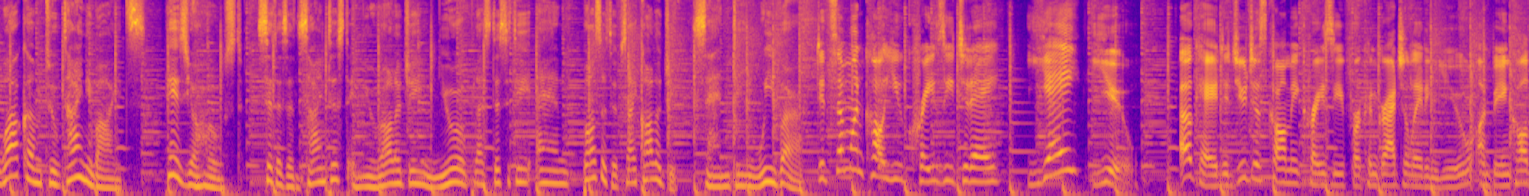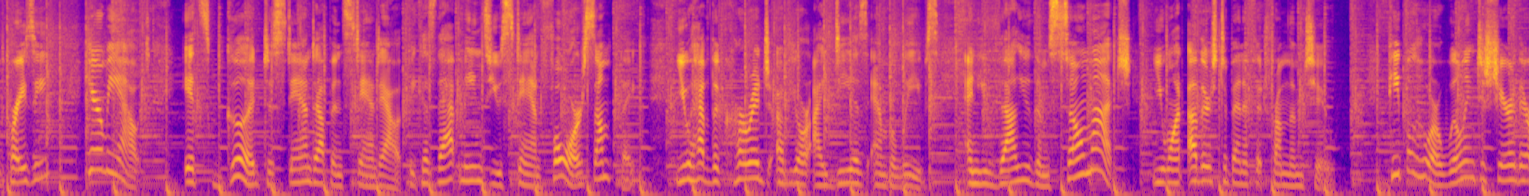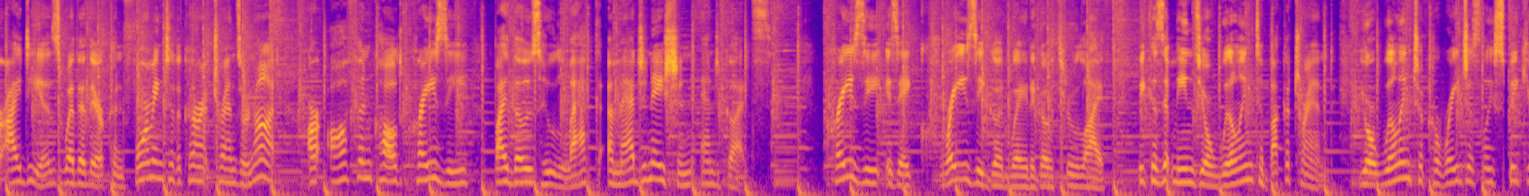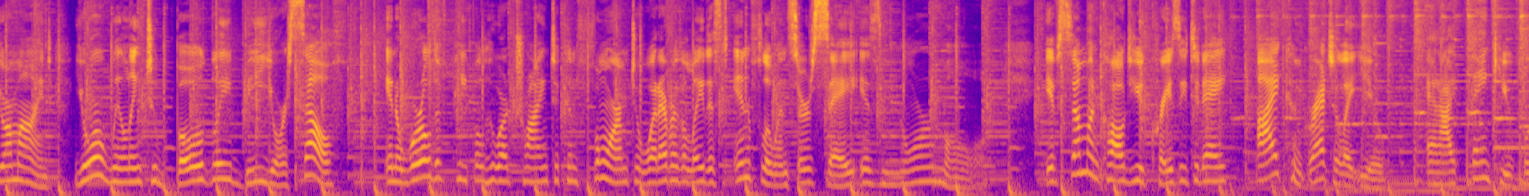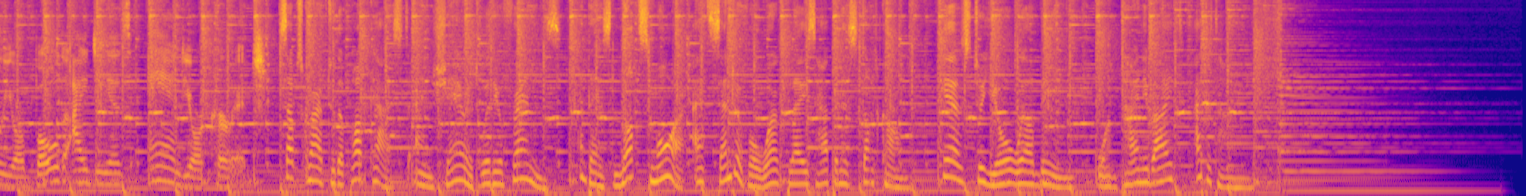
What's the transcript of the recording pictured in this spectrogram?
Welcome to Tiny Bites. Here's your host, citizen scientist in neurology, neuroplasticity, and positive psychology, Sandy Weaver. Did someone call you crazy today? Yay, you. Okay, did you just call me crazy for congratulating you on being called crazy? Hear me out. It's good to stand up and stand out because that means you stand for something. You have the courage of your ideas and beliefs, and you value them so much you want others to benefit from them too. People who are willing to share their ideas, whether they're conforming to the current trends or not, are often called crazy by those who lack imagination and guts. Crazy is a crazy good way to go through life because it means you're willing to buck a trend. You're willing to courageously speak your mind. You're willing to boldly be yourself in a world of people who are trying to conform to whatever the latest influencers say is normal. If someone called you crazy today, I congratulate you and I thank you for your bold ideas and your courage. Subscribe to the podcast and share it with your friends. And there's lots more at centerforworkplacehappiness.com. Here's to your well being, one tiny bite at a time.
